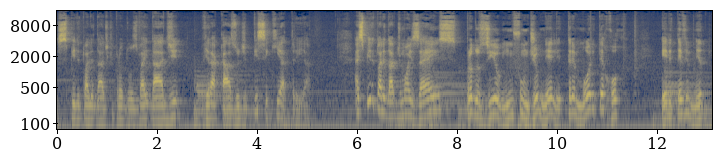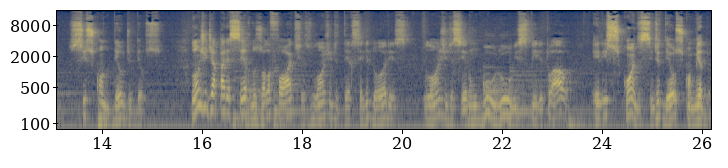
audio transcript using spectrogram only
Espiritualidade que produz vaidade vira caso de psiquiatria. A espiritualidade de Moisés produziu e infundiu nele tremor e terror. Ele teve medo, se escondeu de Deus. Longe de aparecer nos holofotes, longe de ter seguidores, longe de ser um guru espiritual, ele esconde-se de Deus com medo.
